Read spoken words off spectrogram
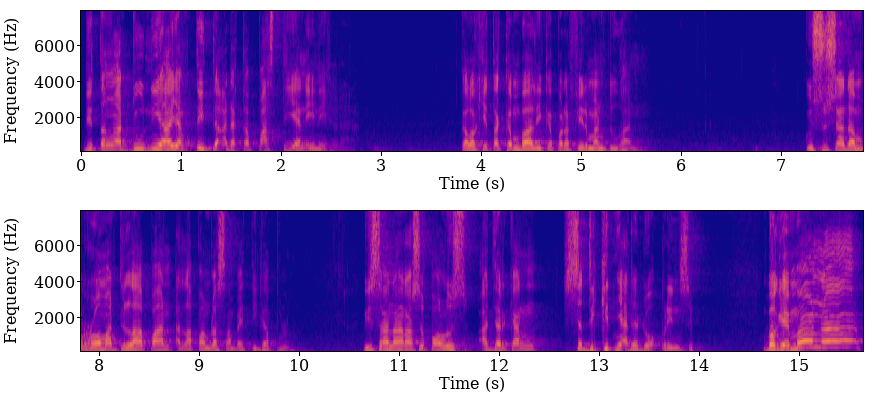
di tengah dunia yang tidak ada kepastian ini. Kalau kita kembali kepada firman Tuhan, Khususnya dalam Roma 8 18 sampai 30. Di sana Rasul Paulus ajarkan sedikitnya ada dua prinsip. Bagaimana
